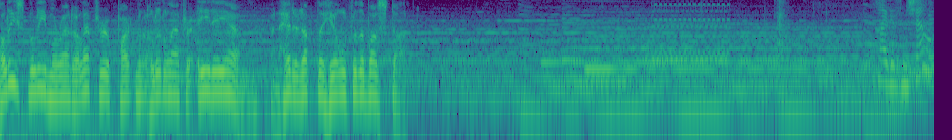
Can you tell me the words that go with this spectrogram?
Police believe Miranda left her apartment a little after 8 a.m. and headed up the hill for the bus stop. Hi, this is Michelle.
